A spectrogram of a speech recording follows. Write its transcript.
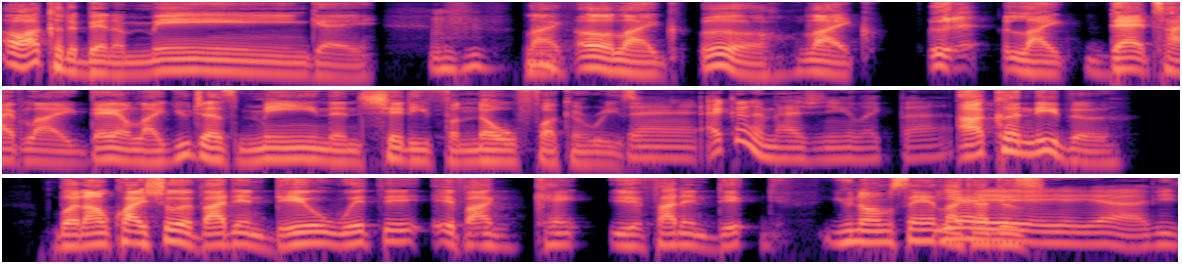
Oh, I could have been a mean gay hmm like oh like ugh like ugh, like that type like damn like you just mean and shitty for no fucking reason Dang, I couldn't imagine you like that. i couldn't either but i'm quite sure if i didn't deal with it if i Mm. can't if i didn't di- you know what i'm saying like yeah, i yeah, just yeah, yeah, yeah, yeah. If you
